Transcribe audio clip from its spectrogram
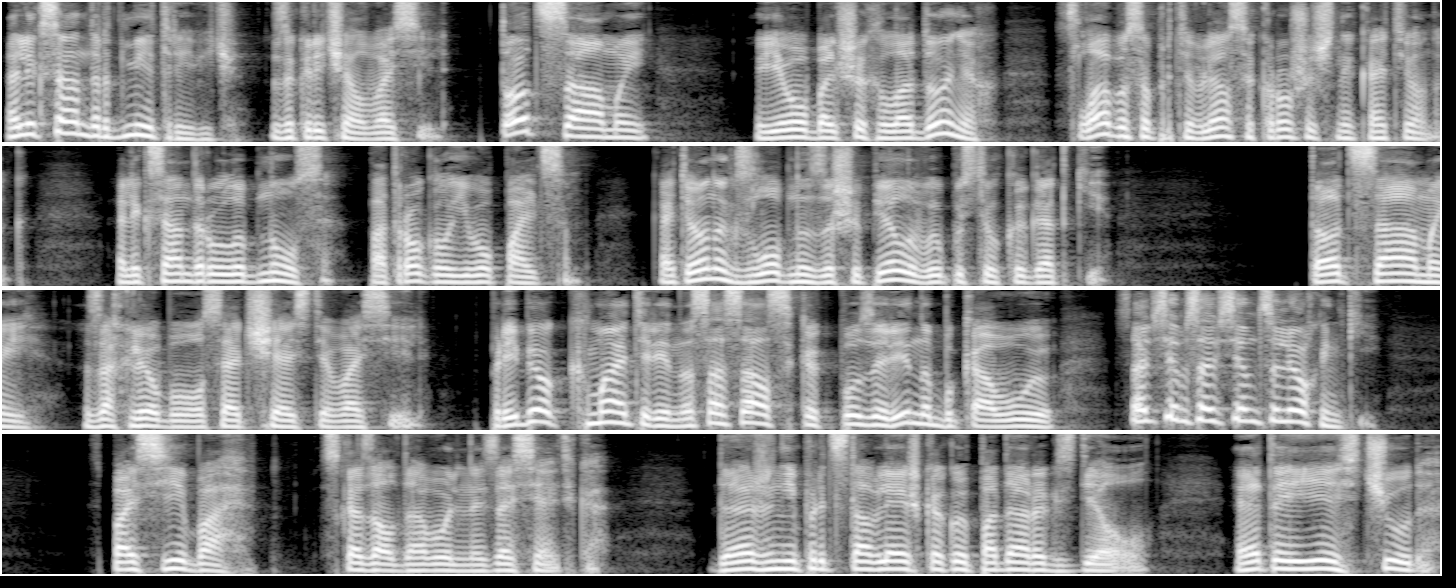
«Александр Дмитриевич!» — закричал Василь. «Тот самый!» В его больших ладонях слабо сопротивлялся крошечный котенок. Александр улыбнулся, потрогал его пальцем. Котенок злобно зашипел и выпустил коготки. «Тот самый!» — захлебывался от счастья Василь. «Прибег к матери, насосался, как пузыри на боковую. Совсем-совсем целехонький». «Спасибо», — сказал довольный Засядько. «Даже не представляешь, какой подарок сделал. Это и есть чудо.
